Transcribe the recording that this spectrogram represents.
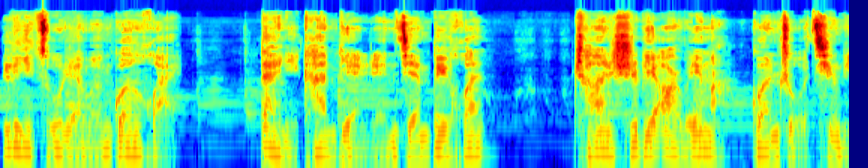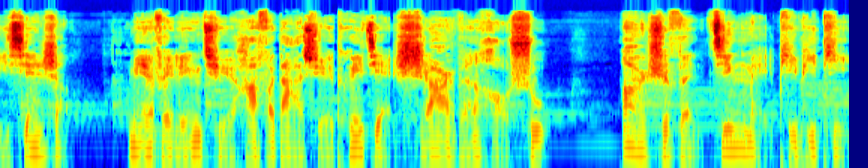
立足人文关怀，带你看遍人间悲欢。长按识别二维码关注“青离先生”，免费领取哈佛大学推荐十二本好书，二十份精美 PPT。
